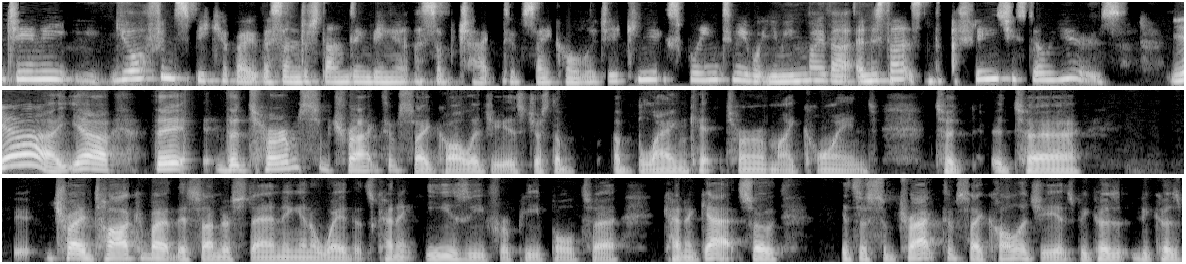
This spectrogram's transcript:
Jamie, you often speak about this understanding being a, a, subtractive psychology. Can you explain to me what you mean by that? And is that a phrase you still use? Yeah, yeah. The the term subtractive psychology is just a, a blanket term I coined to to try and talk about this understanding in a way that's kind of easy for people to kind of get. So it's a subtractive psychology it's because because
